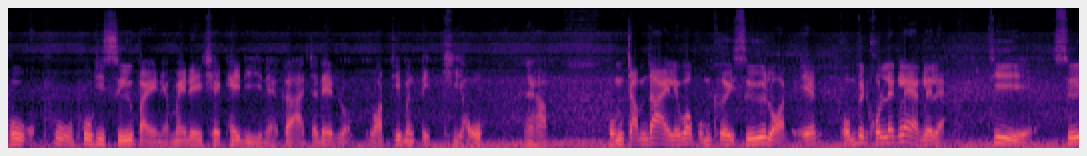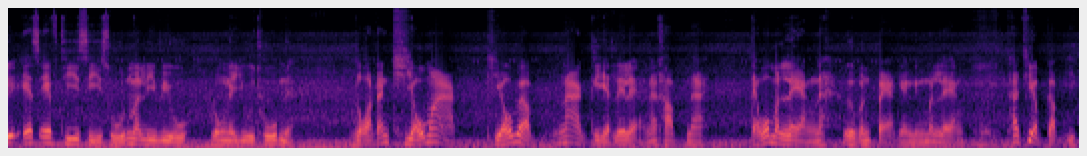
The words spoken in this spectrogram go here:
ผู้ผู้ผู้ที่ซื้อไปเนี่ยไม่ได้เช็คให้ดีเนี่ยก็อาจจะได้ล็อตที่มันติดเขียวนะครับ ผมจำได้เลยว่าผมเคยซื้อหลอด S ผมเป็นคนแรก ๆ เลยแหละ ที่ซื้อ SFT 40 มารีวิวลงใน YouTube เนี่ยหลอดนั้นเขียวมาก เขียวแบบน่าเกลียดเลยแหละนะครับนะแต่ว่ามันแรงนะเออมันแปลกอย่างหนึ่งมันแรง ถ้าเทียบกับอีก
